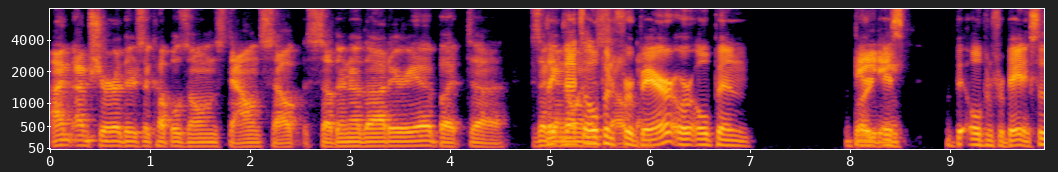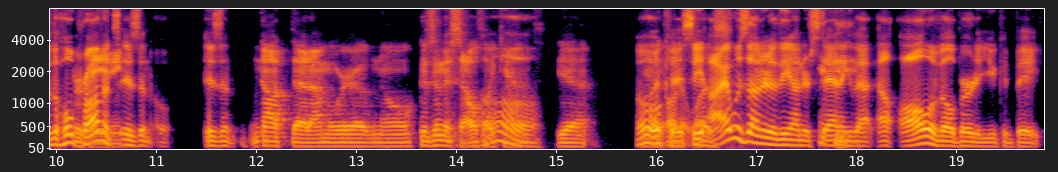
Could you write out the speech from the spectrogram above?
I'm I'm sure there's a couple zones down south southern of that area, but uh like I Like know that's open for bear or open or baiting. is b- open for baiting. So the whole For province baiting. isn't isn't. Not that I'm aware of, no. Because in the south I can't. Oh. Yeah. Oh, I thought okay. it See, I was. was under the understanding that all of Alberta you could bait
